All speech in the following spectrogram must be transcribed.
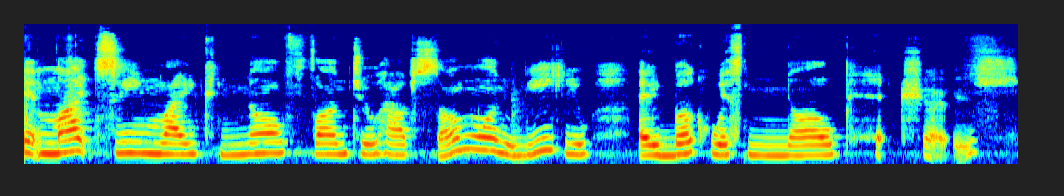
It might seem like no fun to have someone read you a book with no pictures.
